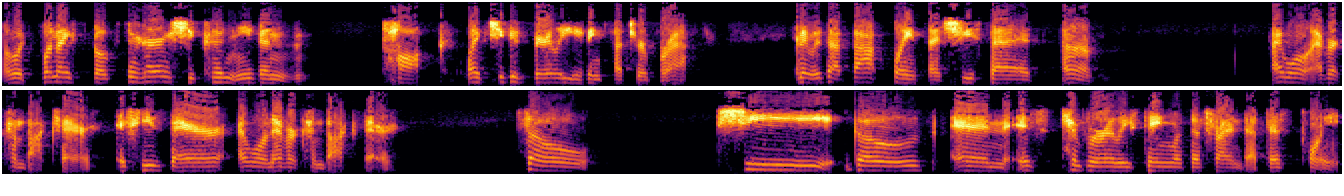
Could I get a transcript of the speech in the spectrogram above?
When I spoke to her, she couldn't even talk. Like she could barely even catch her breath. And it was at that point that she said, um, I won't ever come back there. If he's there, I won't ever come back there. So she goes and is temporarily staying with a friend at this point.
